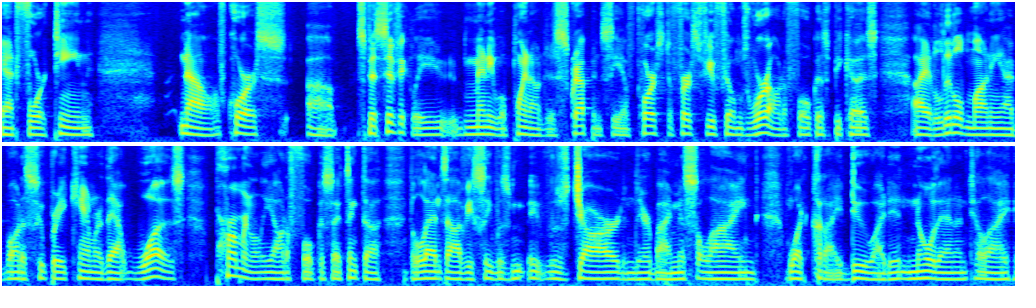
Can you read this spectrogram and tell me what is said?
at 14. Now, of course, uh, specifically, many will point out a discrepancy. Of course, the first few films were out of focus because I had little money. I bought a Super 8 camera that was permanently out of focus. I think the, the lens obviously was it was jarred and thereby misaligned. What could I do? I didn't know that until I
